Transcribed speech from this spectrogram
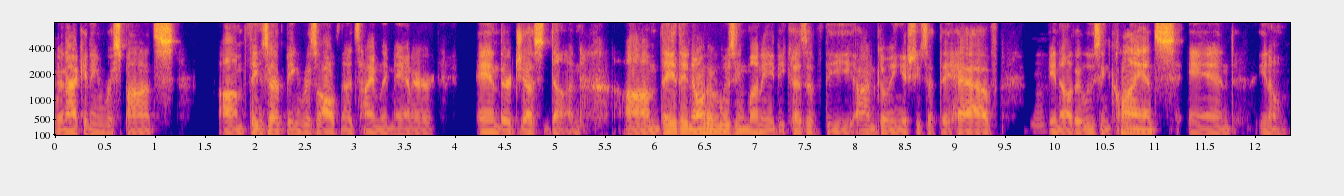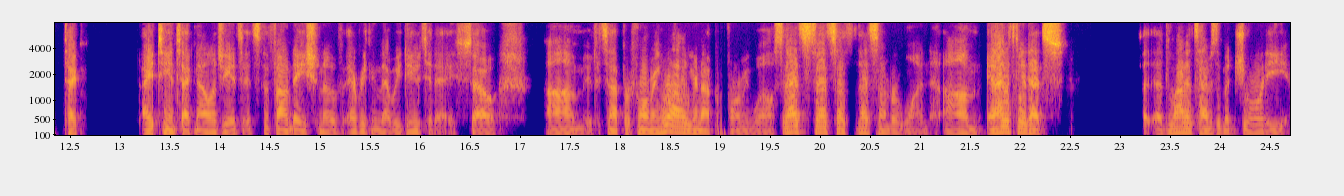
They're not getting response. Um, things aren't being resolved in a timely manner, and they're just done. Um, they they know they're losing money because of the ongoing issues that they have. Mm-hmm. You know, they're losing clients, and you know, tech, IT and technology. It's it's the foundation of everything that we do today. So um, if it's not performing well, you're not performing well. So that's that's that's, that's number one. Um, and I would say that's a, lot of times the majority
